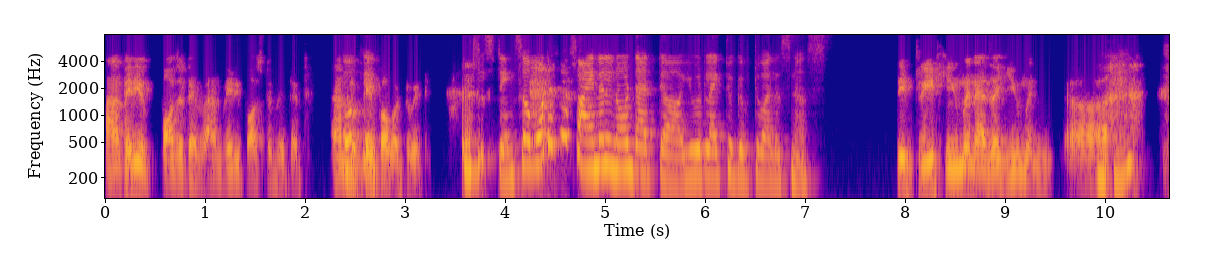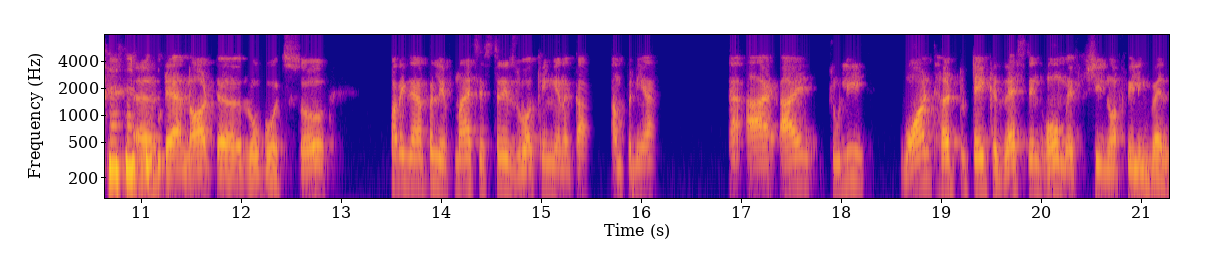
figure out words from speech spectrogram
I'm very positive. I'm very positive with it. I'm okay. looking forward to it. Interesting. So, what is the final note that uh, you would like to give to our listeners? They treat human as a human. Uh, mm-hmm. Uh, they are not robots. So, for example, if my sister is working in a company, I, I, I truly want her to take rest in home if she's not feeling well,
